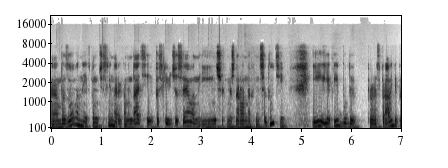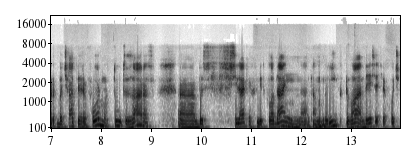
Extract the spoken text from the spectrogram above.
е, базований в тому числі на рекомендації послів G7 і інших міжнародних інституцій, і який буде справді передбачати реформи тут і зараз. е, Без всіляких відкладань на там рік, два, десять, як хоче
